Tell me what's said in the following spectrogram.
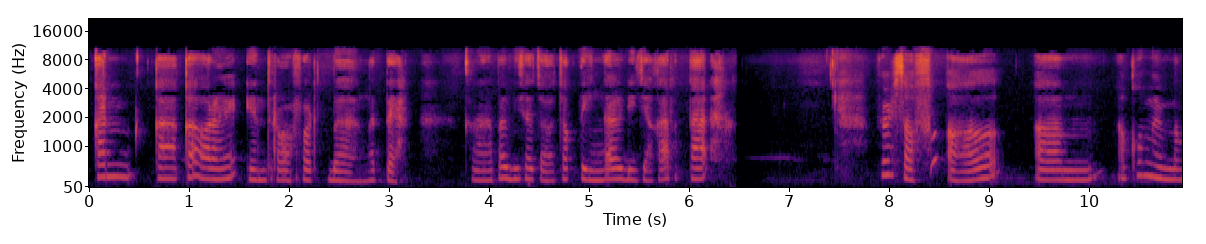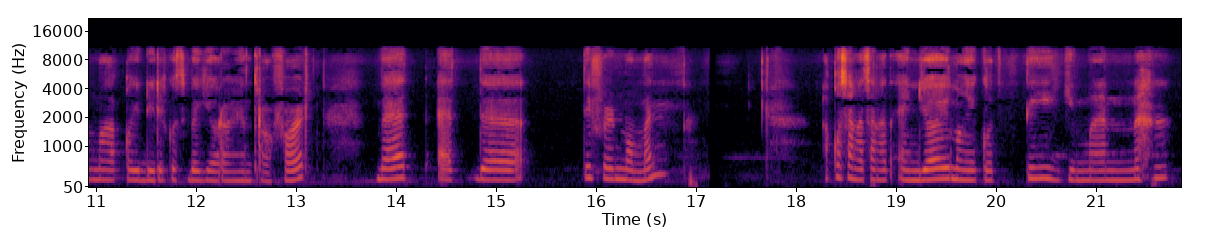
Kan kakak orangnya introvert banget ya. Kenapa bisa cocok tinggal di Jakarta? First of all um, aku memang mengakui diriku sebagai orang introvert but at the different moment aku sangat-sangat enjoy mengikuti gimana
